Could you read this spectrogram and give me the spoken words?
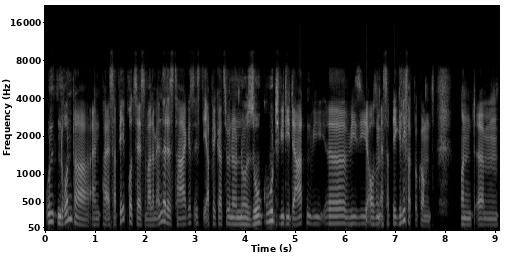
unten drunter ein paar SAP-Prozessen, weil am Ende des Tages ist die Applikation nur so gut wie die Daten, wie, äh, wie sie aus dem SAP geliefert bekommt. Und ähm,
